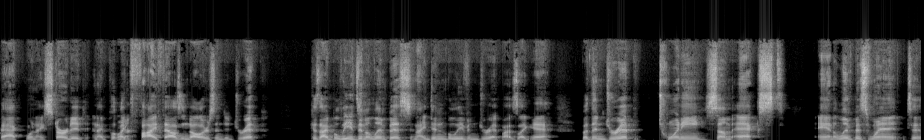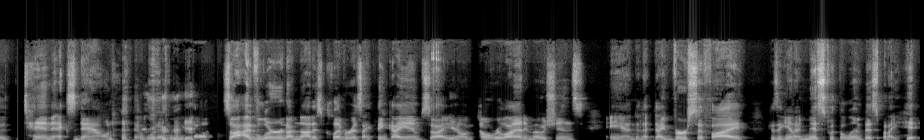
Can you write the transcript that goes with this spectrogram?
back when I started, and I put like five thousand dollars into Drip because I believed in Olympus and I didn't believe in Drip. I was like, yeah. But then Drip 20 some X and Olympus went to 10x down, whatever you call it. So I've learned I'm not as clever as I think I am. So I, you yeah. know, don't rely on emotions and that diversify. Because again, I missed with Olympus, but I hit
